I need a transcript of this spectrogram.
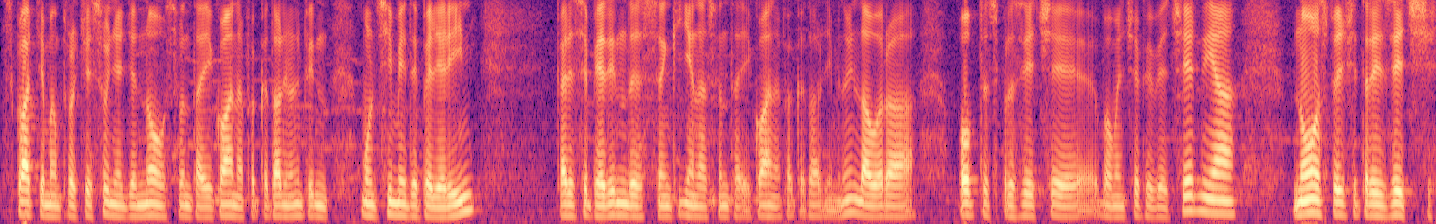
scoatem în procesiune de nou Sfânta Icoană Făcătoare prin mulțime de pelerini, care se perindă să închine la Sfânta Icoană Făcătoare de Minuni, la ora 18 vom începe vecernia, 19.30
